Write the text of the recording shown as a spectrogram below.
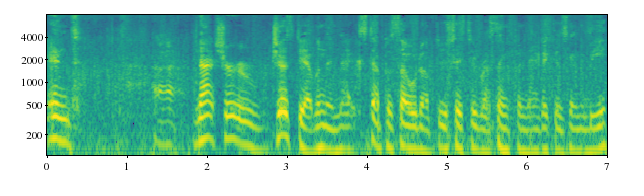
And not sure just yet when the next episode of 360 Wrestling Fanatic is going to be.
